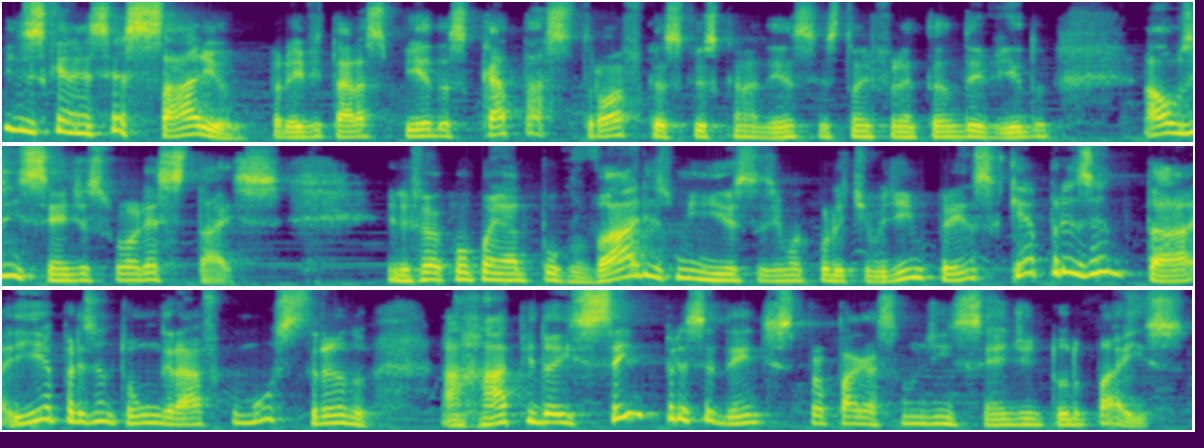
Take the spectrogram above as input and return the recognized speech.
e diz que é necessário para evitar as perdas catastróficas que os canadenses estão enfrentando devido aos incêndios florestais. Ele foi acompanhado por vários ministros em uma coletiva de imprensa que apresentar, e apresentou um gráfico mostrando a rápida e sem precedentes propagação de incêndio em todo o país.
